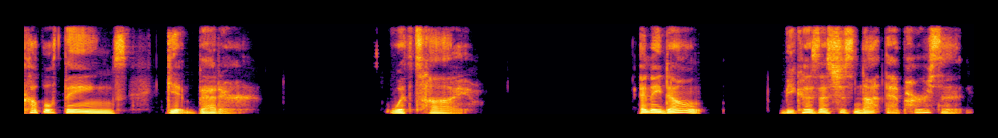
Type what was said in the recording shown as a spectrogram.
couple things get better with time. And they don't because that's just not that person.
